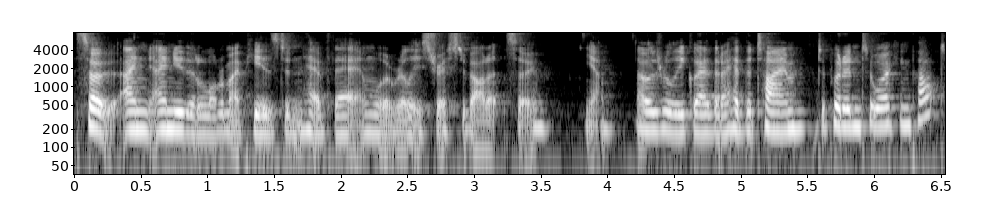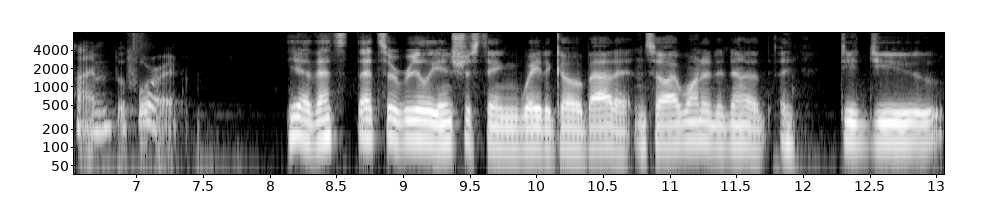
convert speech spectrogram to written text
so I, I knew that a lot of my peers didn't have that and were really stressed about it. So yeah, I was really glad that I had the time to put into working part time before it. Yeah, that's that's a really interesting way to go about it. And so I wanted to know uh, did you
